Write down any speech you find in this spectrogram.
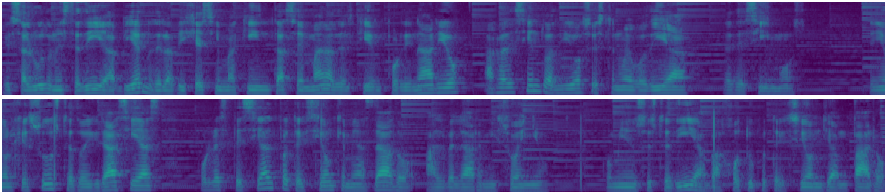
Les saludo en este día, viernes de la vigésima quinta semana del tiempo ordinario, agradeciendo a Dios este nuevo día, le decimos, Señor Jesús, te doy gracias por la especial protección que me has dado al velar mi sueño. Comienzo este día bajo tu protección y amparo.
